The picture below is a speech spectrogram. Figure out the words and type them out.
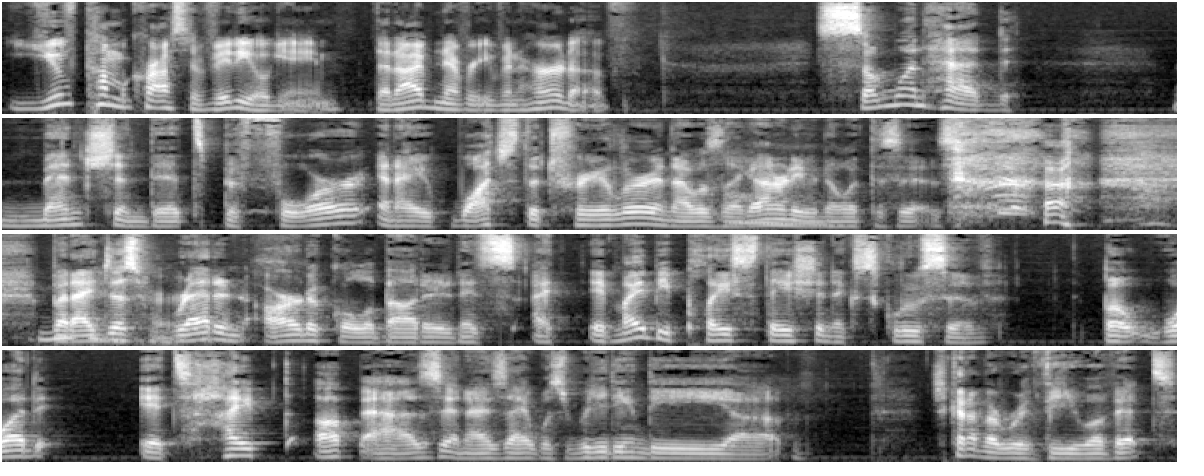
you've come across a video game that I've never even heard of. Someone had mentioned it before, and I watched the trailer, and I was like, I don't even know what this is. but I just read an article about it, and it's I, it might be PlayStation exclusive, but what it's hyped up as, and as I was reading the uh, just kind of a review of it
